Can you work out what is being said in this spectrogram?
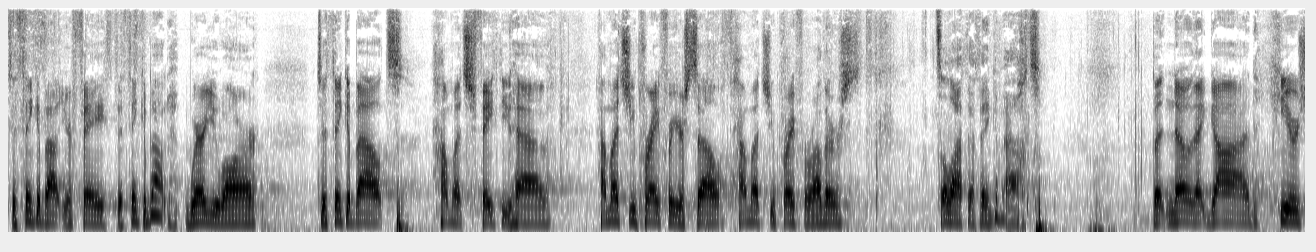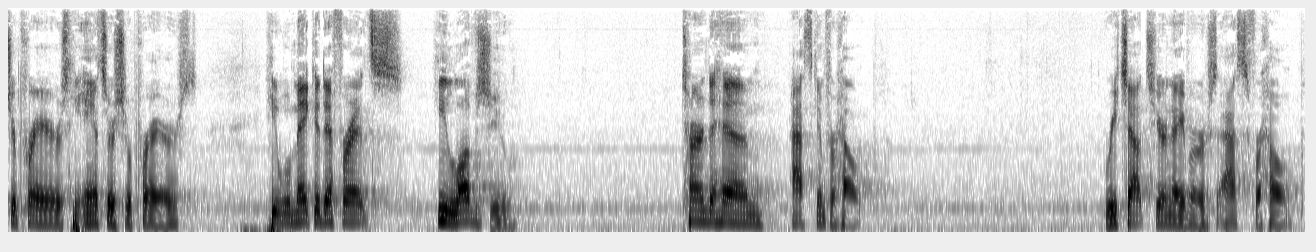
to think about your faith, to think about where you are, to think about how much faith you have, how much you pray for yourself, how much you pray for others. It's a lot to think about. But know that God hears your prayers, He answers your prayers. He will make a difference. He loves you. Turn to Him, ask Him for help. Reach out to your neighbors, ask for help.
